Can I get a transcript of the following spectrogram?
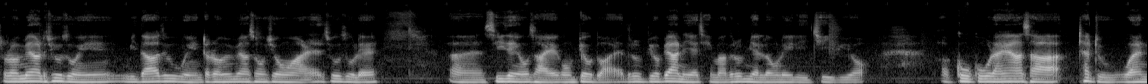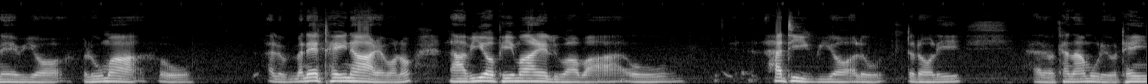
တော်တော်များတချို့ဆိုရင်မိသားစုဝင်တော်တော်များများဆုံးရှုံးရတယ်တချို့ဆိုလည်းအဲစီးစိမ်ဥစ္စာတွေအကုန်ပြုတ်သွားတယ်သူတို့ပြောပြနေတဲ့အချိန်မှာသူတို့မျက်လုံးလေးတွေကြည့်ပြီးတော့ ကိုကိုတိုင်းအစားထပ်တူဝမ်းနေပြီးတော့ဘလို့မှဟိုအဲ့လိုမနေ့ထိန်းထားရတယ်ပေါ့နော်လာပြီးတော့ဖေးမားတဲ့လူကပါဟိုဟတ်တီပြီးတော့အဲ့လိုတော်တော်လေးအဲ့လိုခံစားမှုတွေကိုထိန်း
